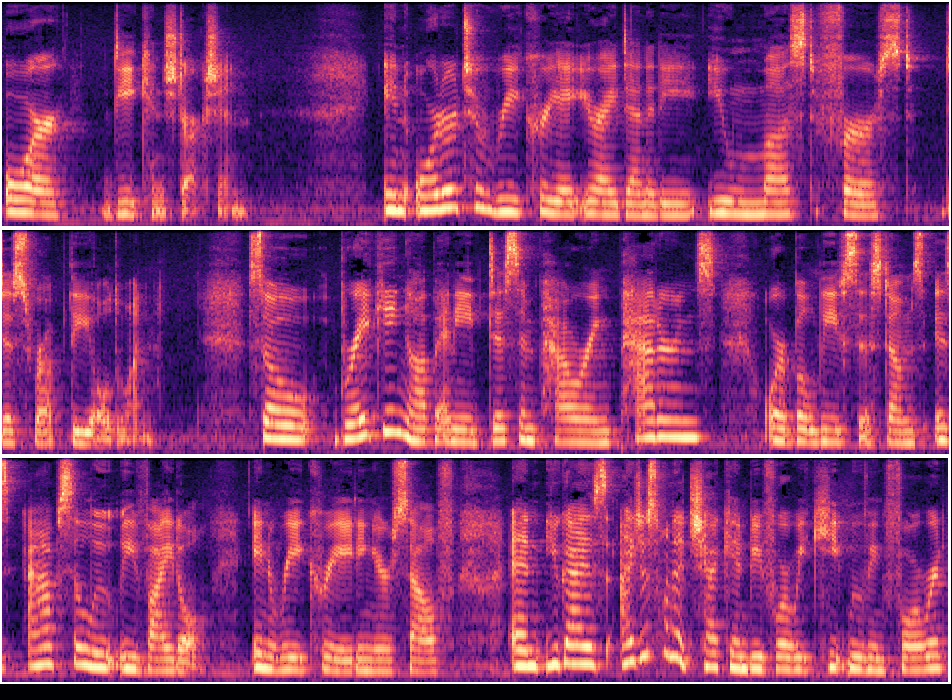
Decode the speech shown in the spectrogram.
or deconstruction. In order to recreate your identity, you must first disrupt the old one. So, breaking up any disempowering patterns or belief systems is absolutely vital in recreating yourself. And you guys, I just want to check in before we keep moving forward.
